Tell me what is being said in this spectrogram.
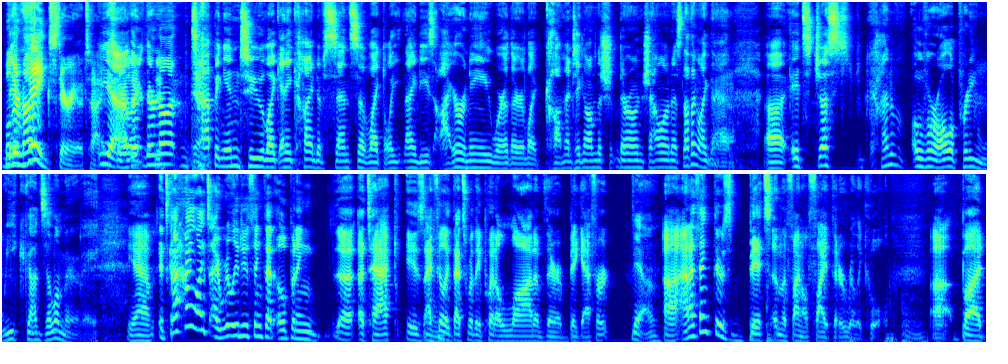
well, they're, not- vague stereotypes. Yeah, they're, like- they're not yeah. tapping into like any kind of sense of like late '90s irony where they're like commenting on the sh- their own shallowness. Nothing like that. Uh, it's just kind of overall a pretty weak Godzilla movie. Yeah, it's got highlights. I really do think that opening uh, attack is. I Mm. feel like that's where they put a lot of their big effort. Yeah. Uh, and I think there's bits in the final fight that are really cool, uh, but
